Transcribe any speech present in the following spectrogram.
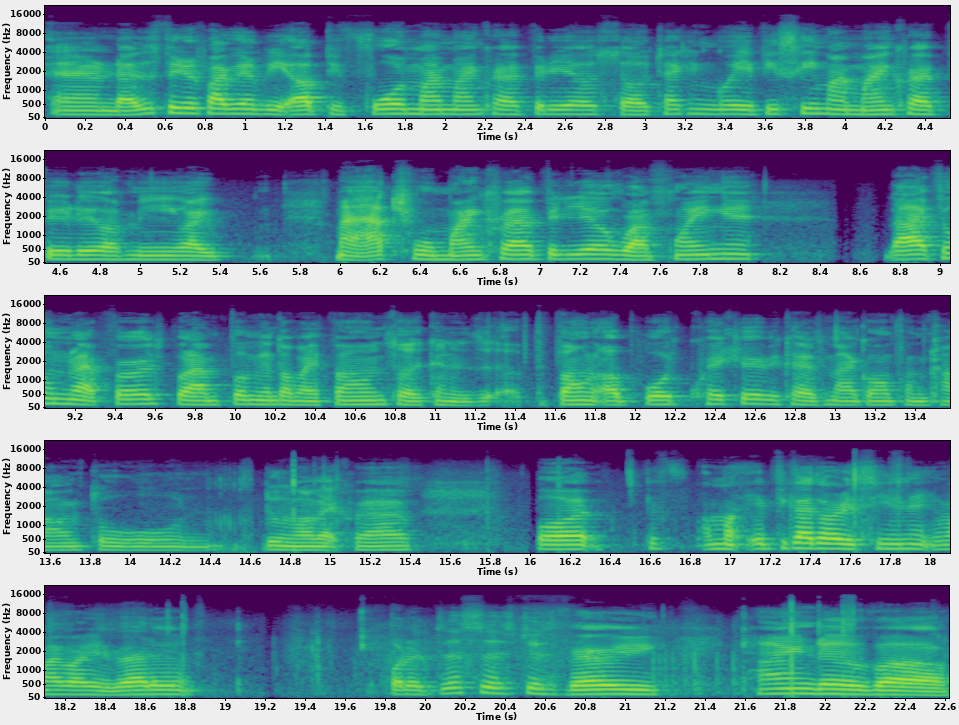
and uh, this video is probably going to be up before my Minecraft video, so technically if you see my Minecraft video of me, like, my actual Minecraft video where I'm playing it, I filmed that first, but I'm filming it on my phone, so it's gonna the phone upload quicker because it's not going from console and doing all that crap. But if, if you guys already seen it, you might already read it. But this is just very kind of uh,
